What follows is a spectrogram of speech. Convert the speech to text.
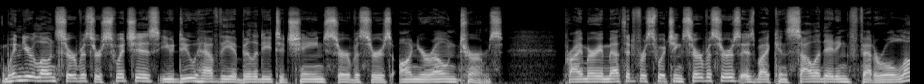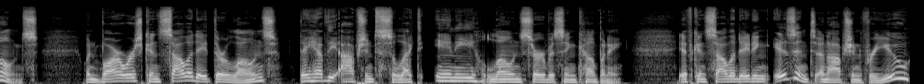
When your loan servicer switches, you do have the ability to change servicers on your own terms. Primary method for switching servicers is by consolidating federal loans. When borrowers consolidate their loans, they have the option to select any loan servicing company. If consolidating isn't an option for you,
